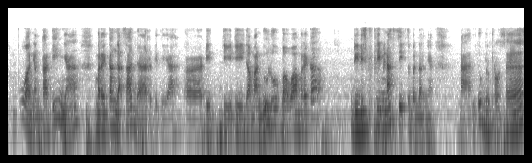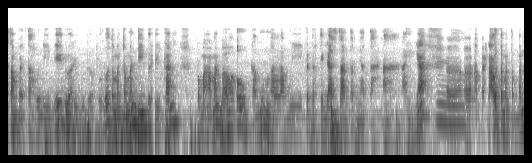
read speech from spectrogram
perempuan yang tadinya mereka nggak sadar gitu ya eh, di, di di zaman dulu bahwa mereka didiskriminasi sebenarnya. Nah, itu berproses sampai tahun ini 2020 teman-teman diberikan pemahaman bahwa oh, kamu mengalami ketertindasan ternyata. Nah, akhirnya Hmm. eh, lambat laut teman-teman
